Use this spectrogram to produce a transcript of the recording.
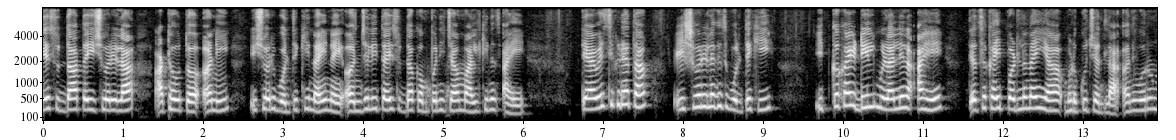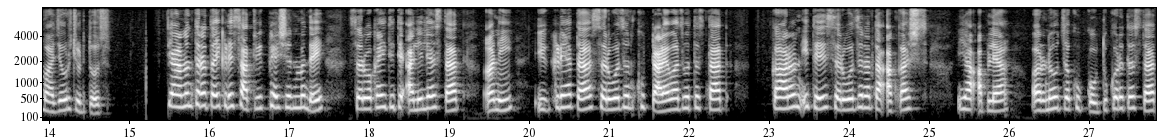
हे सुद्धा आता ईश्वरीला आठवतं आणि ईश्वरी बोलते की नाही नाही अंजली ताई सुद्धा कंपनीच्या मालकीनच आहे. त्यावेळेस इकडे आता ईश्वरी लगेच बोलते की इतकं काही डील मिळालेलं आहे त्याचं काही पडलं नाही या भडकूचंदला आणि वरून माझ्यावर चिडतोस त्यानंतर आता इकडे सात्विक फॅशनमध्ये सर्व काही तिथे आलेले असतात आणि इकडे आता सर्वजण खूप टाळ्या वाजवत असतात. कारण इथे सर्वजण आता आकाश या आपल्या अर्णवचं खूप कौतुक करत असतात.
